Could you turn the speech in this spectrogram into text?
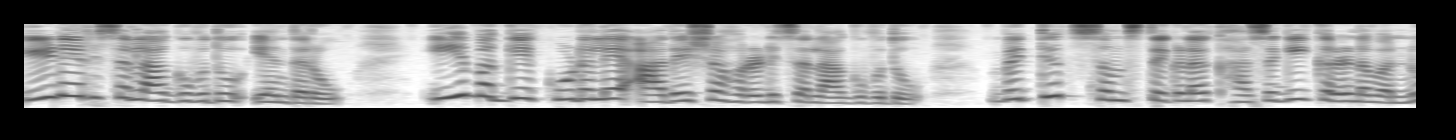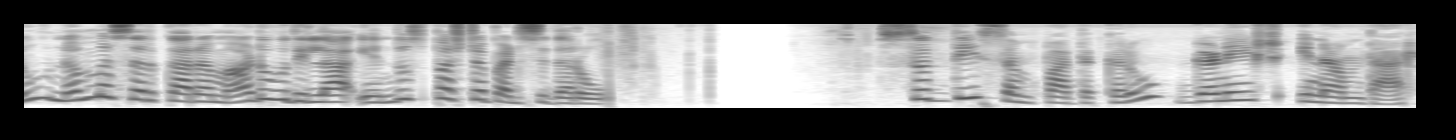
ಈಡೇರಿಸಲಾಗುವುದು ಎಂದರು. ಈ ಬಗ್ಗೆ ಕೂಡಲೇ ಆದೇಶ ಹೊರಡಿಸಲಾಗುವುದು. ವಿದ್ಯುತ್ ಸಂಸ್ಥೆಗಳ ಖಾಸಗೀಕರಣವನ್ನು ನಮ್ಮ ಸರ್ಕಾರ ಮಾಡುವುದಿಲ್ಲ ಎಂದು ಸ್ಪಷ್ಟಪಡಿಸಿದರು. ಸುದ್ದಿ ಸಂಪಾದಕರು ಗಣೇಶ್ ಇನಾಮ್ದಾರ್.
